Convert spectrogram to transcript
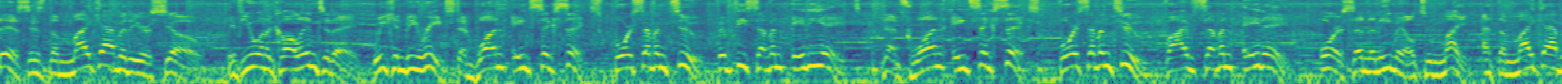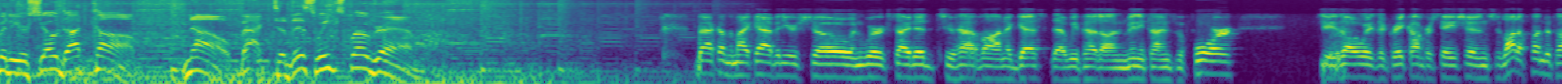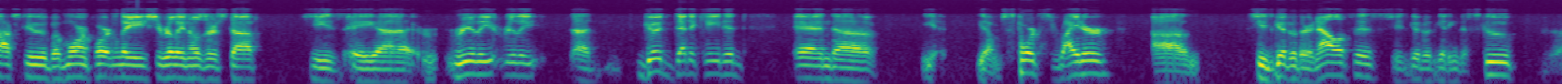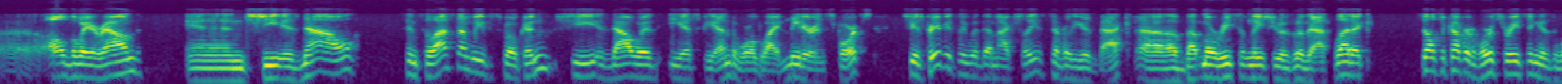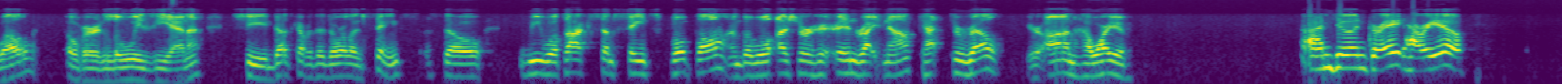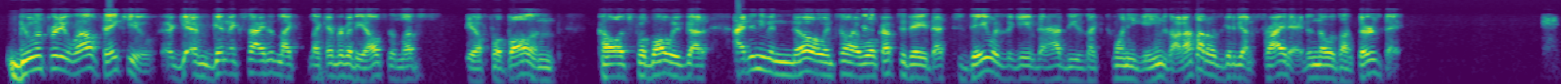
This is the Mike Abadir Show. If you want to call in today, we can be reached at 1 866 472 5788. That's 1 866 472 5788. Or send an email to Mike at the MikeAbadirshow.com. Now, back to this week's program. Back on the Mike Abadir Show, and we're excited to have on a guest that we've had on many times before. She's always a great conversation. She's a lot of fun to talk to, but more importantly, she really knows her stuff. She's a uh, really, really uh, good, dedicated, and uh, you know, sports writer. Um, she's good with her analysis. She's good with getting the scoop uh, all the way around. And she is now, since the last time we've spoken, she is now with ESPN, the worldwide leader in sports. She was previously with them actually several years back, uh, but more recently she was with Athletic. She also covered horse racing as well over in Louisiana. She does cover the New Orleans Saints, so we will talk some Saints football, and but we'll usher her in right now. Kat Terrell, you're on. How are you? I'm doing great. How are you? Doing pretty well, thank you. I'm getting excited, like like everybody else that loves you know football and college football. We've got I didn't even know until I woke up today that today was the game that had these like 20 games on. I thought it was going to be on Friday. I didn't know it was on Thursday.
